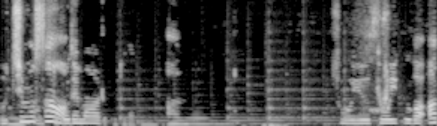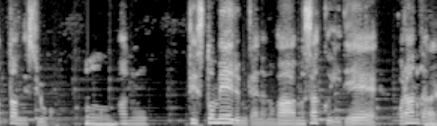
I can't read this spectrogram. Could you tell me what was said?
うちもさ、どこでもあることだと思う。あのーそういう教育があったんですよ。うん。あの、テストメールみたいなのが無作為で、こうランダムに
